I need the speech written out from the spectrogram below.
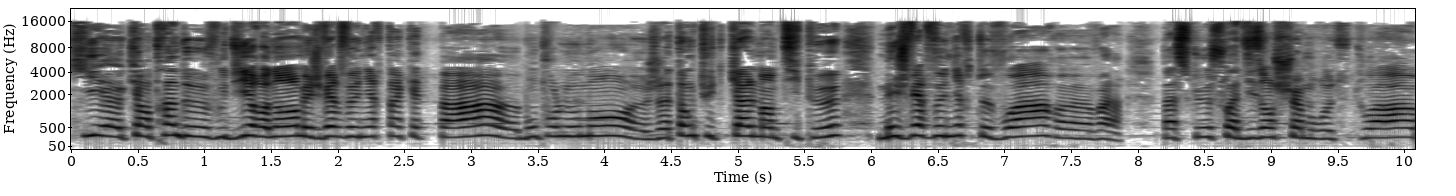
qui, euh, qui est en train de vous dire « Non, non, mais je vais revenir, t'inquiète pas. Euh, bon, pour le moment, euh, j'attends que tu te calmes un petit peu, mais je vais revenir te voir. voilà, parce que, soi-disant, je suis amoureux de toi,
